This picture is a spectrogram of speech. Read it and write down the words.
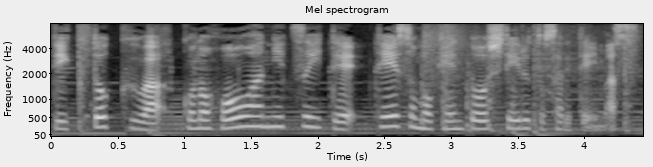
TikTok はこの法案について提訴も検討しているとされています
